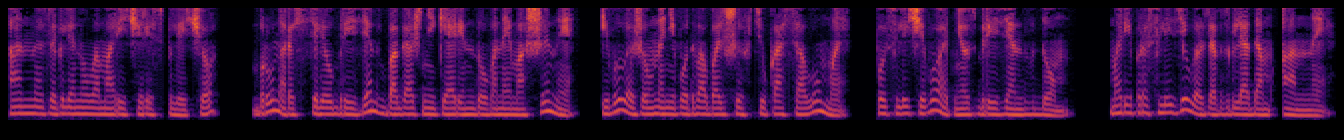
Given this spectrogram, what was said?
Анна заглянула Мари через плечо, Бруно расстелил брезент в багажнике арендованной машины и выложил на него два больших тюка соломы, после чего отнес брезент в дом. Мари проследила за взглядом Анны.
